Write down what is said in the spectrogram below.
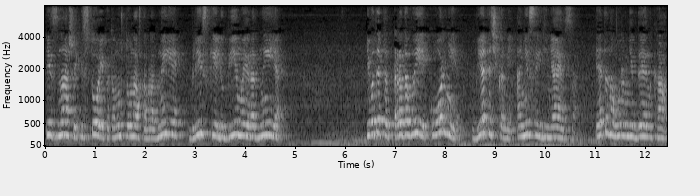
из нашей истории, потому что у нас там родные, близкие, любимые, родные. И вот это родовые корни веточками, они соединяются. Это на уровне ДНК.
